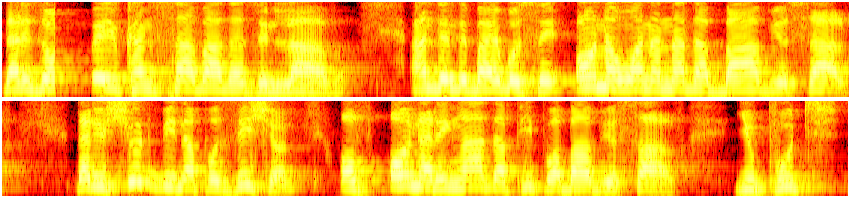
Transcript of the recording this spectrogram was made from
That is the only way you can serve others in love. And then the Bible says, honor one another above yourself. That you should be in a position of honoring other people above yourself. You put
